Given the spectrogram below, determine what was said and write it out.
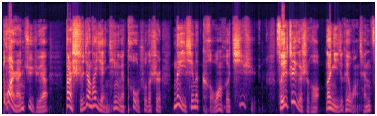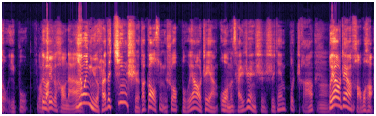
断然拒绝，但实际上她眼睛里面透出的是内心的渴望和期许，所以这个时候，那你就可以往前走一步，对吧？这个好难啊，因为女孩的矜持，她告诉你说不要这样，我们才认识时间不长，不要这样好不好？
